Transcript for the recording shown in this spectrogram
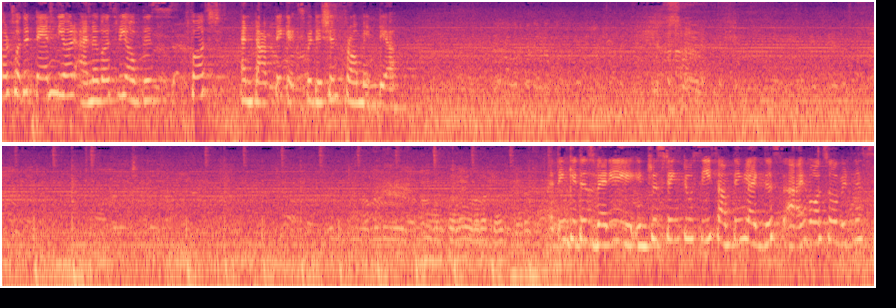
Special cover for the 10 year anniversary of this first Antarctic expedition from India. I think it is very interesting to see something like this. I have also witnessed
